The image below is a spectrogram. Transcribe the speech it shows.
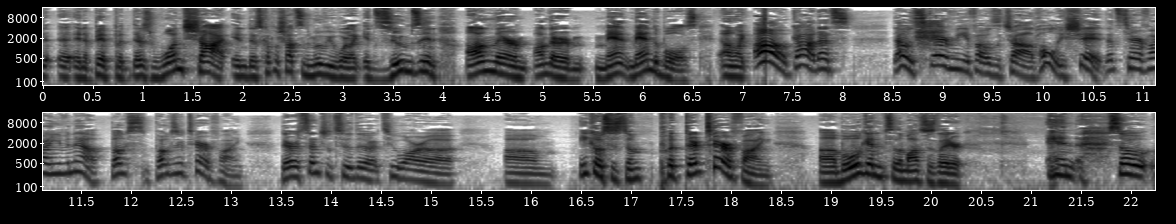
uh, in a bit. But there's one shot, and there's a couple shots in the movie where like it zooms in on their on their man, mandibles, and I'm like, oh god, that's that would scare me if I was a child. Holy shit, that's terrifying even now. Bugs bugs are terrifying. They're essential to the to our uh, um, ecosystem, but they're terrifying. Uh, but we'll get into the monsters later. And so,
